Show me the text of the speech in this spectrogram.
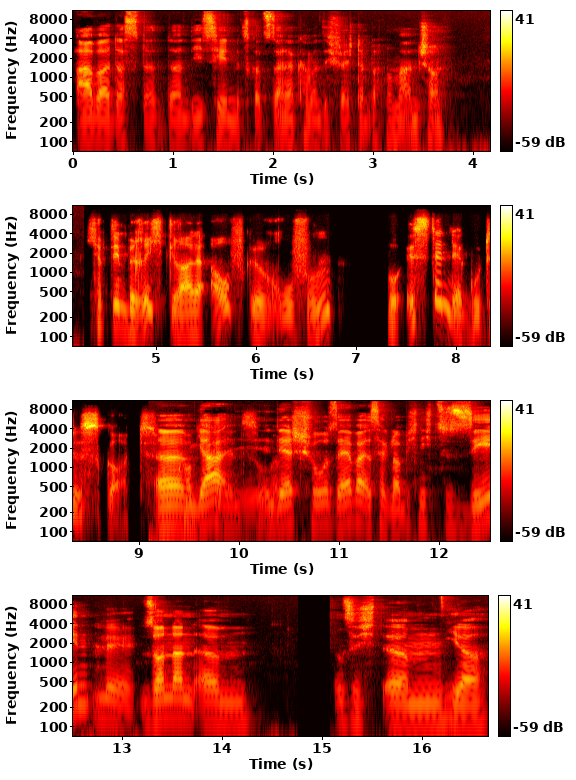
aber das, da, da die Szenen mit Scott Steiner kann man sich vielleicht dann doch nochmal anschauen. Ich habe den Bericht gerade aufgerufen. Wo ist denn der gute Scott? Ähm, ja, in der Show selber ist er, glaube ich, nicht zu sehen, Nee. sondern ähm, sich ähm, hier.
